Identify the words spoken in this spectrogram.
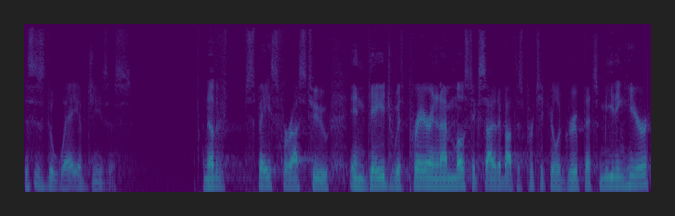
This is the way of Jesus. Another space for us to engage with prayer. And I'm most excited about this particular group that's meeting here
